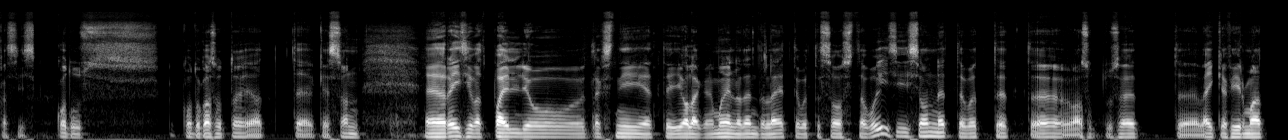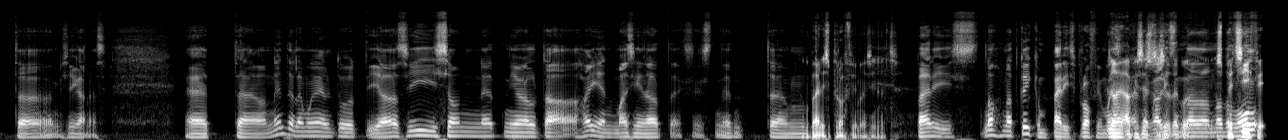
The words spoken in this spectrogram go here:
kas siis kodus, kodukasutajad, kes on, eh, reisivad palju, ütleks nii, et ei olegi mõelnud endale ettevõttesse osta või siis on ettevõtted, eh, asutused, eh, väikefirmad, mis iganes. et äh, on nendele mõeldud ja siis on need nii-öelda high-end masinad ehk siis need ähm, päris profimasinad? päris, noh, nad kõik on päris profimasinad no,. aga selles suhtes nagu spetsiifi-,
